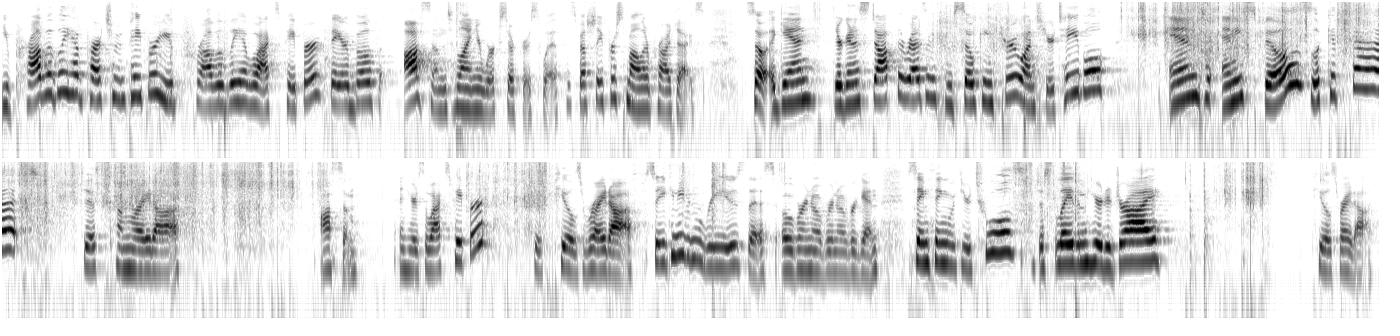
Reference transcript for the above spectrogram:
you probably have parchment paper, you probably have wax paper. They are both awesome to line your work surface with, especially for smaller projects. So again, they're gonna stop the resin from soaking through onto your table and any spills, look at that, just come right off. Awesome. And here's the wax paper just peels right off. So you can even reuse this over and over and over again. Same thing with your tools, just lay them here to dry, peels right off.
